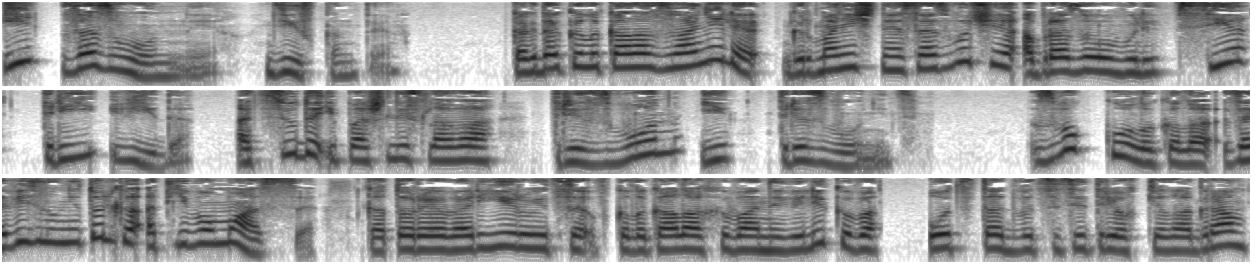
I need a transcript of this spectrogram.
и зазвонные, дисконты. Когда колокола звонили, гармоничное созвучие образовывали все три вида. Отсюда и пошли слова «трезвон» и «трезвонить». Звук колокола зависел не только от его массы, которая варьируется в колоколах Ивана Великого от 123 кг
